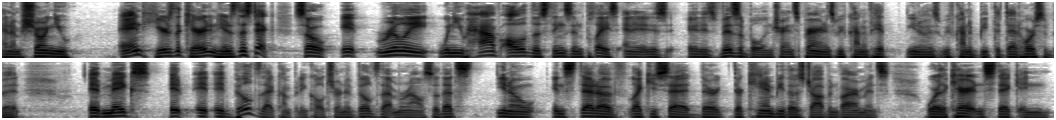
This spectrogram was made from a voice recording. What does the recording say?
and I'm showing you and here's the carrot and here's the stick. So it really when you have all of those things in place and it is it is visible and transparent as we've kind of hit you know as we've kind of beat the dead horse a bit it makes it it, it builds that company culture and it builds that morale. So that's you know instead of like you said there there can be those job environments where the carrot and stick and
